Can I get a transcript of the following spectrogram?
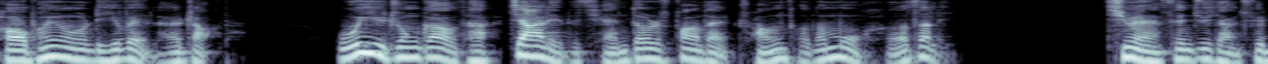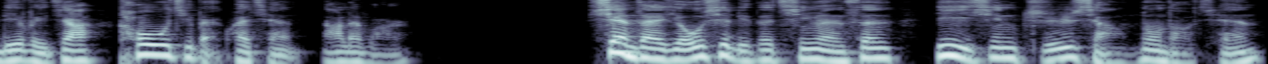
好朋友李伟来找他，无意中告诉他家里的钱都是放在床头的木盒子里。秦远森就想去李伟家偷几百块钱拿来玩。现在游戏里的秦远森一心只想弄到钱，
